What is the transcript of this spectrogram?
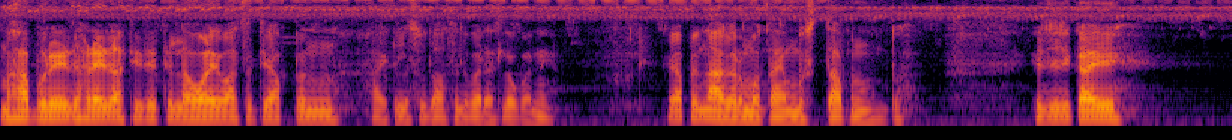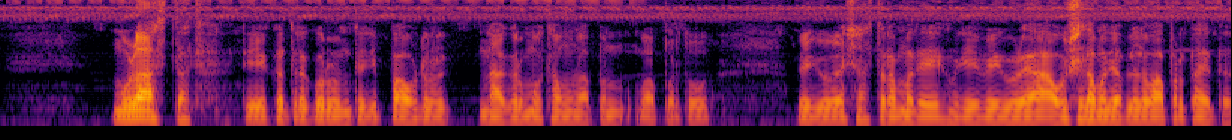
महापुरे झाडे जाती तेथे लवाळी वाचते आपण ऐकलंसुद्धा असेल बऱ्याच लोकांनी. हे आपलं नागरमत आहे मुस्त आपण म्हणतो. ह्याचे जे काही मुळं असतात ते एकत्र करून त्याची पावडर नागरमोथा म्हणून आपण वापरतो. वेगवेगळ्या शास्त्रामध्ये म्हणजे वेगवेगळ्या औषधामध्ये आपल्याला वापरता येतं.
